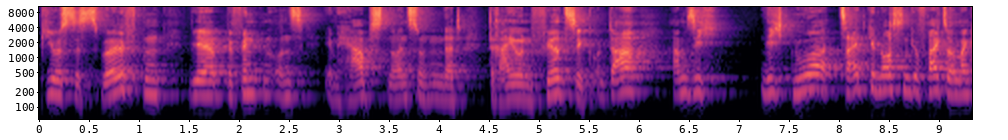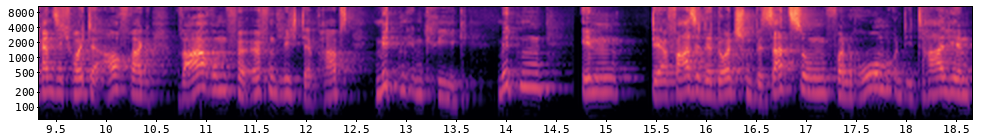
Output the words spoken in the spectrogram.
Pius XII. Wir befinden uns im Herbst 1943 und da haben sich nicht nur Zeitgenossen gefragt, sondern man kann sich heute auch fragen, warum veröffentlicht der Papst mitten im Krieg, mitten in der Phase der deutschen Besatzung von Rom und Italien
